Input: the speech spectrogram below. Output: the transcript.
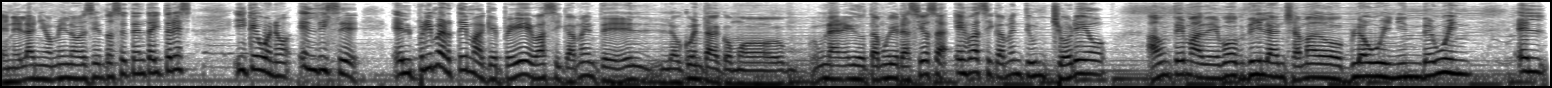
en el año 1973 y que bueno, él dice, el primer tema que pegué básicamente, él lo cuenta como una anécdota muy graciosa, es básicamente un choreo a un tema de Bob Dylan llamado Blowing in the Wind. Él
